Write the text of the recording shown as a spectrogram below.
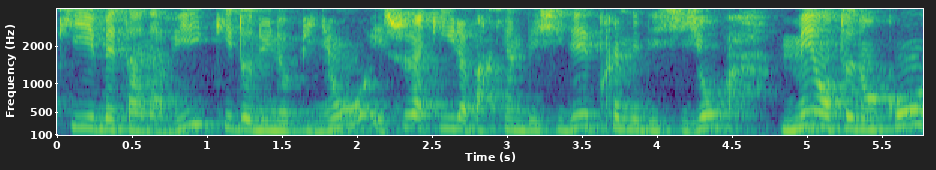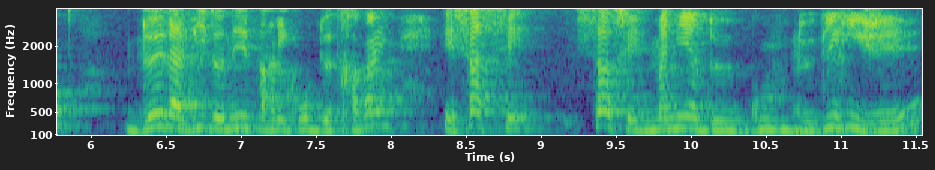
qui émettent un avis, qui donnent une opinion, et ceux à qui il appartient de décider prennent les décisions, mais en tenant compte de l'avis donné par les groupes de travail. Et ça, c'est, ça, c'est une manière de, de diriger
